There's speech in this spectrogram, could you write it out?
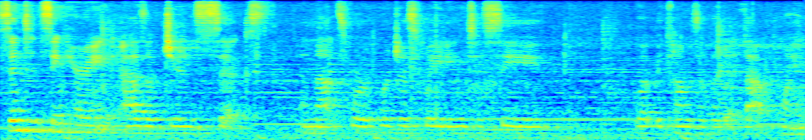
sentencing hearing as of June 6th. And that's where we're just waiting to see what becomes of it at that point.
